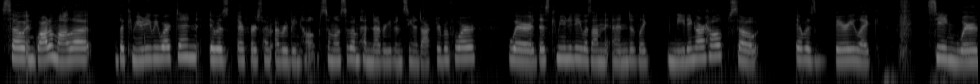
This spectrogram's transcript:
So in Guatemala, the community we worked in, it was their first time ever being helped. So most of them had never even seen a doctor before, where this community was on the end of like needing our help. So it was very like seeing where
